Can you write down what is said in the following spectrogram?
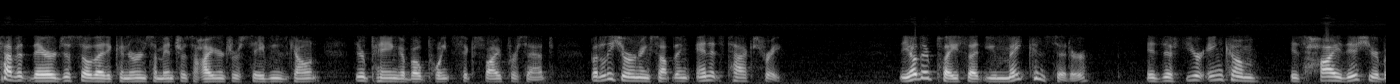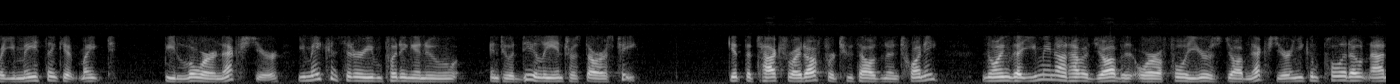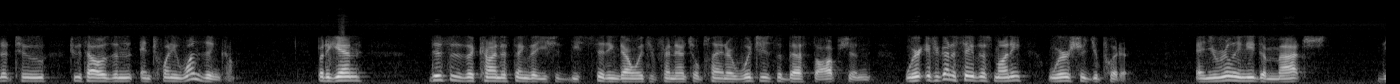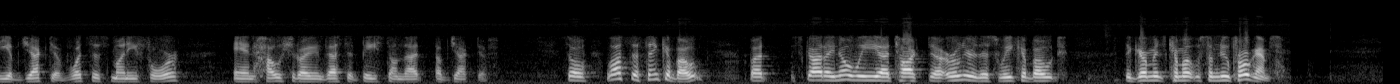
have it there just so that it can earn some interest, a higher interest savings account. They're paying about 0.65%, but at least you're earning something and it's tax free. The other place that you might consider is if your income is high this year, but you may think it might be lower next year, you may consider even putting into into a daily interest RSP. get the tax write-off for 2020, knowing that you may not have a job or a full year's job next year, and you can pull it out and add it to 2021's income. But again, this is the kind of thing that you should be sitting down with your financial planner. Which is the best option? Where, if you're going to save this money, where should you put it? And you really need to match the objective. What's this money for? And how should I invest it based on that objective? So lots to think about. But Scott, I know we uh, talked uh, earlier this week about the government's come out with some new programs.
